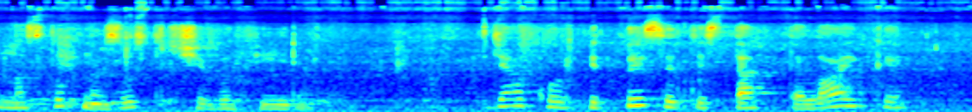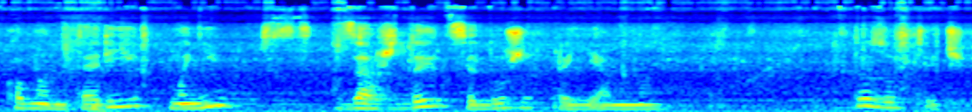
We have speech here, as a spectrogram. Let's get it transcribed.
наступної зустрічі в ефірі. Дякую, підписуйтесь, ставте лайки, коментарі. Мені завжди це дуже приємно. До зустрічі!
